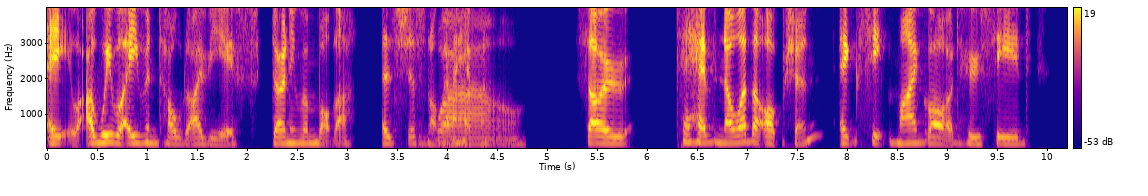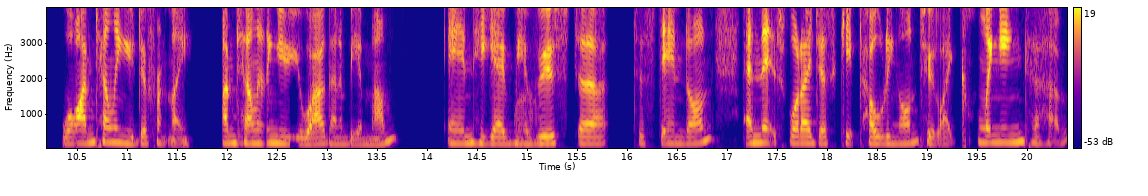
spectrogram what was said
Uh, We were even told IVF, don't even bother. It's just not going to happen. So to have no other option except my God who said, Well, I'm telling you differently. I'm Mm. telling you you are going to be a mum. And he gave me a verse to to stand on. And that's what I just kept holding on to, like clinging to him.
